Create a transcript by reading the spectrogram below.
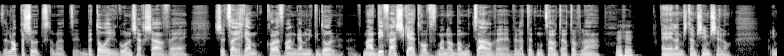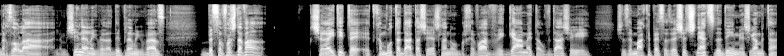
זה לא פשוט זאת אומרת בתור ארגון שעכשיו אה, שצריך גם כל הזמן גם לגדול מעדיף להשקיע את רוב זמנו במוצר ו- ולתת מוצר יותר טוב ל- אה, למשתמשים שלו. אם נחזור ל machine learning ול deep learning ואז בסופו של דבר שראיתי את, את כמות הדאטה שיש לנו בחברה וגם את העובדה ש, שזה marketplace אז יש את שני הצדדים יש גם את ה...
